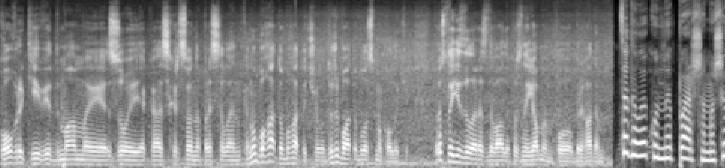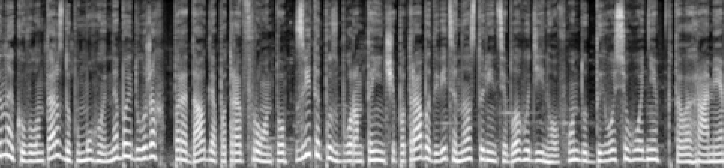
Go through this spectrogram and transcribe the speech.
коврики від мами Зої, яка з Херсона переселенка. Ну, багато, багато чого. Дуже багато було смаколиків. Просто їздили, роздавали по знайомим, по бригадам. Це далеко не перша машина, яку волонтер з допомогою небайдужих передав для потреб фронту. Звіти по зборам та інші потреби дивіться на сторінці благодійного фонду Диво сьогодні в телеграмі.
